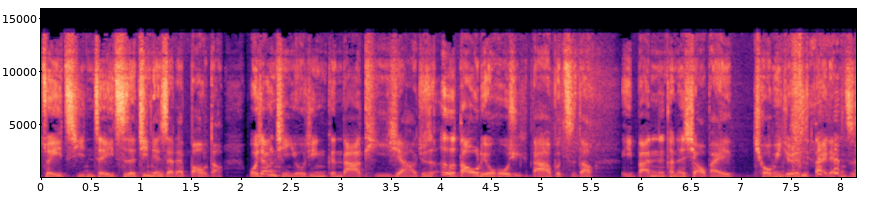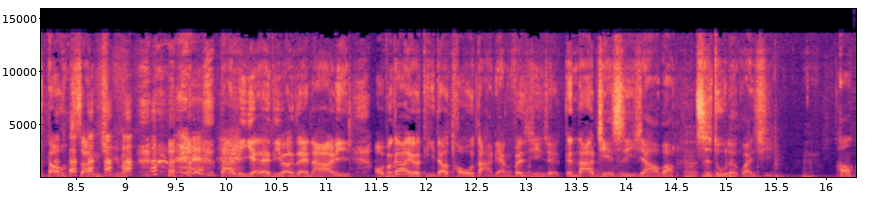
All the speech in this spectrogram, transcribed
最近这一次的经典赛的报道。我想请尤金跟大家提一下，就是二刀流，或许大家不知道，一般可能小白球迷觉得是带两只刀上去嘛，他厉害的地方在哪里？我们刚刚有提到头打两份薪水，跟大家解释一下好不好？制度的关系。好，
